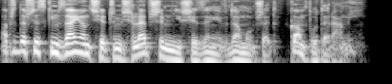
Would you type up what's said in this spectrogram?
a przede wszystkim zająć się czymś lepszym niż siedzenie w domu przed komputerami.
